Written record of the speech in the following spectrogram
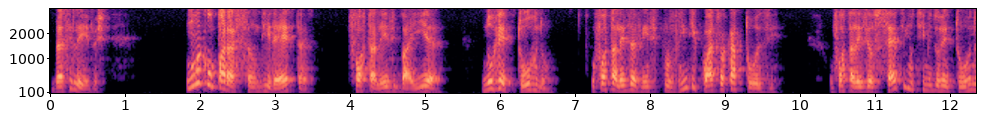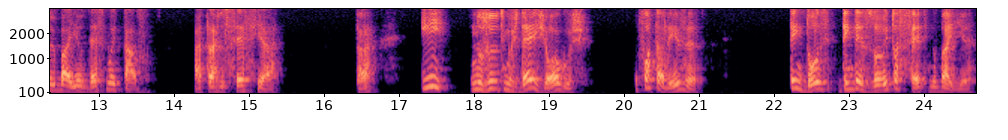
brasileiros. Numa comparação direta, Fortaleza e Bahia, no retorno, o Fortaleza vence por 24 a 14. O Fortaleza é o sétimo time do retorno e o Bahia é o 18 atrás do CSA. Tá? E nos últimos 10 jogos, o Fortaleza tem, 12, tem 18 a 7 no Bahia.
